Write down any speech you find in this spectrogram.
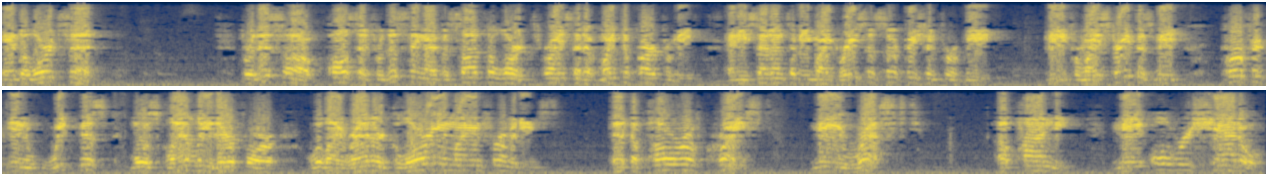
And the Lord said, for this, uh, Paul said, for this thing I besought the Lord thrice that it might depart from me. And he said unto me, my grace is sufficient for me, thee, for my strength is made perfect in weakness. Most gladly, therefore, will I rather glory in my infirmities, that the power of Christ may rest upon me, may overshadow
